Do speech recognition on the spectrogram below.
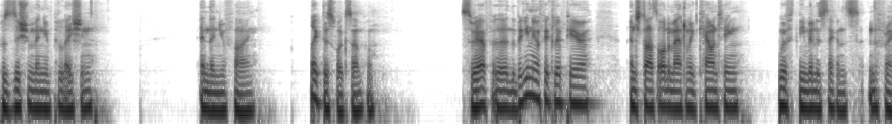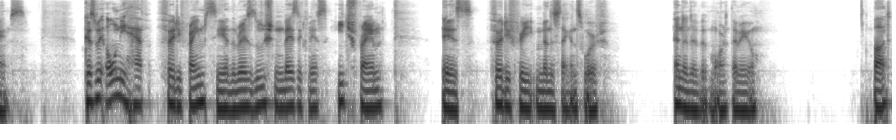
position manipulation, and then you're fine. Like this, for example. So we have uh, the beginning of the clip here and starts automatically counting with the milliseconds in the frames. Because we only have 30 frames here, the resolution basically is each frame is 33 milliseconds worth and a little bit more. There we go. But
